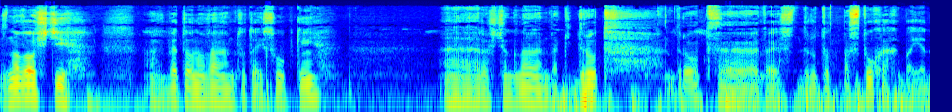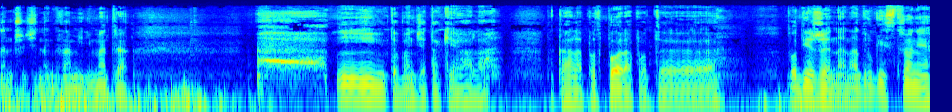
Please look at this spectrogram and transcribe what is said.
Z nowości betonowałem tutaj słupki. E, rozciągnąłem taki drut. Drut e, to jest drut od pastucha, chyba 1,2 mm. I to będzie takie ala, taka ala podpora pod, e, pod jeżynę. Na drugiej stronie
